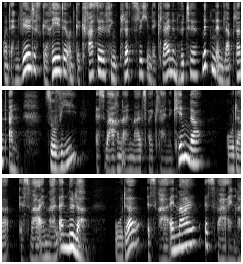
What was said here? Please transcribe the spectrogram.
und ein wildes Gerede und Gequassel fing plötzlich in der kleinen Hütte mitten in Lappland an, so wie es waren einmal zwei kleine Kinder oder es war einmal ein Müller oder es war einmal, es war einmal.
